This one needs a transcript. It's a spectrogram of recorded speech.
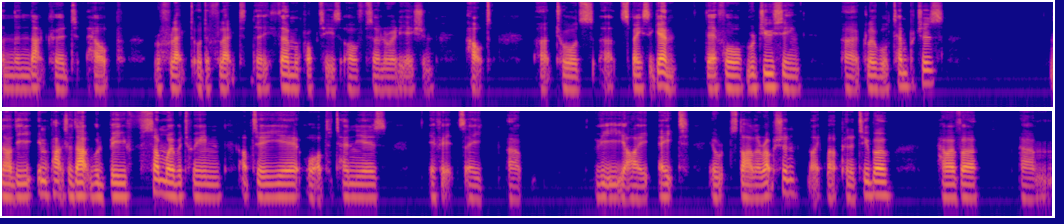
and then that could help reflect or deflect the thermal properties of solar radiation out uh, towards uh, space again, therefore reducing uh, global temperatures. Now, the impact of that would be somewhere between up to a year or up to 10 years if it's a uh, VEI 8 style eruption like Mount Pinatubo. However, um,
